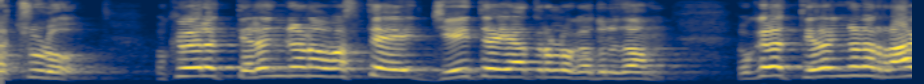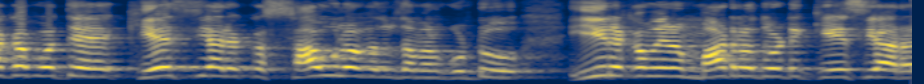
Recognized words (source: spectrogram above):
వచ్చుడో. ఒకవేళ తెలంగాణ వస్తే జైత్యయాత్రలో కదులుదాం. ఒకవేళ తెలంగాణ రాకపోతే కేసీఆర్ యొక్క సావులో కదులుదాం అనుకుంటూ ఈ రకమైన మాటలతోటి కేసీఆర్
